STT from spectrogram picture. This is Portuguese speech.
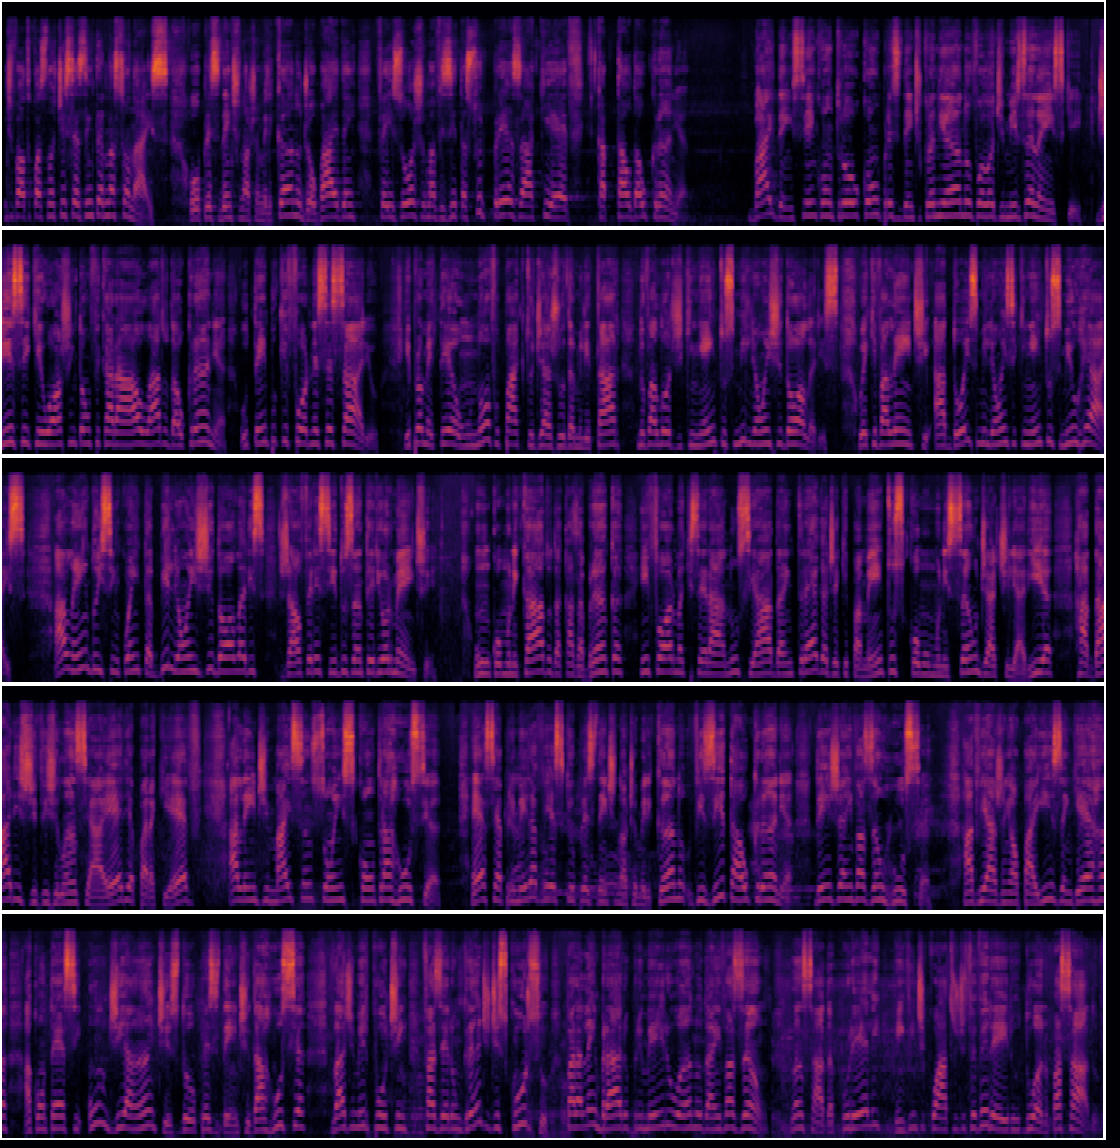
De volta com as notícias internacionais. O presidente norte-americano, Joe Biden, fez hoje uma visita surpresa a Kiev, capital da Ucrânia. Biden se encontrou com o presidente ucraniano Volodymyr Zelensky. Disse que Washington ficará ao lado da Ucrânia o tempo que for necessário e prometeu um novo pacto de ajuda militar no valor de 500 milhões de dólares, o equivalente a 2 milhões e 500 mil reais, além dos 50 bilhões de dólares já oferecidos anteriormente. Um comunicado da Casa Branca informa que será anunciada a entrega de equipamentos como munição de artilharia, radares de vigilância aérea para Kiev, além de mais sanções contra a Rússia. Essa é a primeira vez que o presidente norte-americano visita a Ucrânia desde a invasão russa. A viagem ao país em guerra acontece um dia antes do presidente da Rússia, Vladimir Putin, fazer um grande discurso para lembrar o primeiro ano da invasão, lançada por ele em 24 de fevereiro do ano passado.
